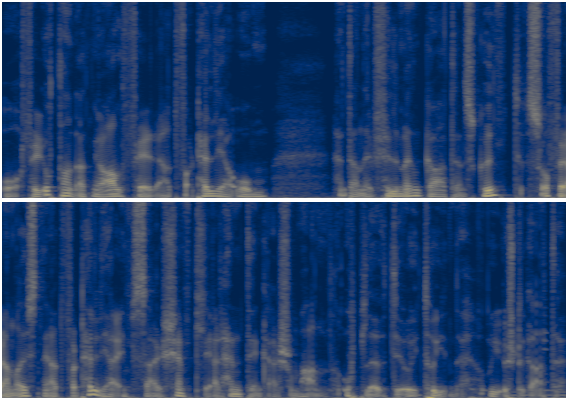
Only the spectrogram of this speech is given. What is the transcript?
og fyrir utan at nu allfer at fortelja om hendan er filmen Gatens Gunt, så fyrir han òsne at fortelja imsar skjemtligar hendingar som han opplevde i tøyne og i Ørstegate.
